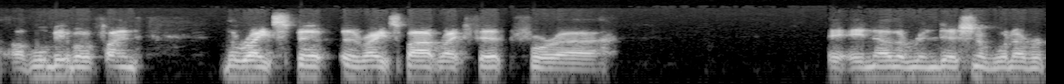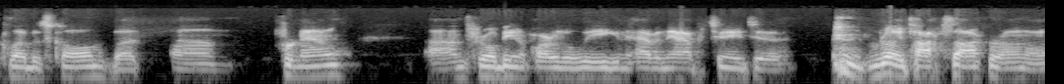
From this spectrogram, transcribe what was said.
uh, we'll be able to find the right spit, the right spot, right fit for uh, a, another rendition of whatever club is called. But um, for now, I'm thrilled being a part of the league and having the opportunity to really talk soccer on a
